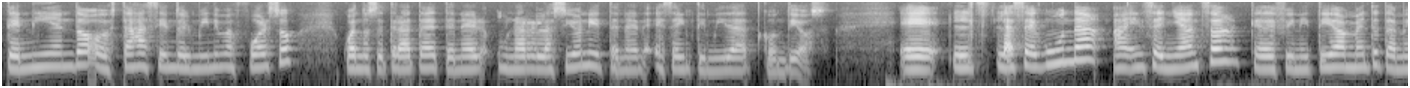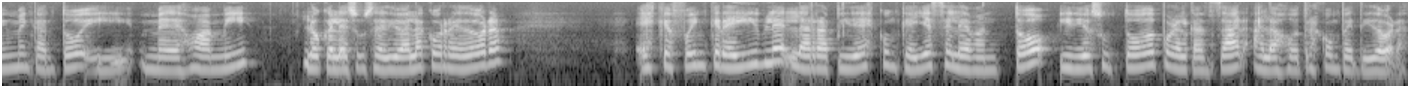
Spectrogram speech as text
teniendo o estás haciendo el mínimo esfuerzo cuando se trata de tener una relación y tener esa intimidad con Dios. Eh, la segunda ah, enseñanza que definitivamente también me encantó y me dejó a mí lo que le sucedió a la corredora es que fue increíble la rapidez con que ella se levantó y dio su todo por alcanzar a las otras competidoras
